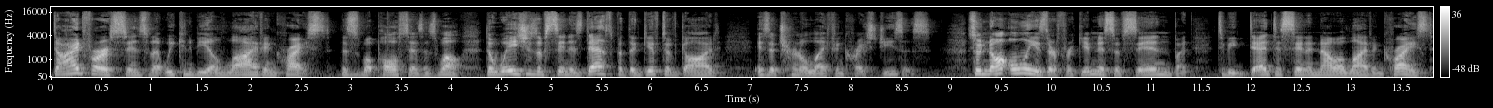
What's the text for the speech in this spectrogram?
died for our sins so that we can be alive in Christ. This is what Paul says as well. The wages of sin is death, but the gift of God is eternal life in Christ Jesus. So not only is there forgiveness of sin, but to be dead to sin and now alive in Christ,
